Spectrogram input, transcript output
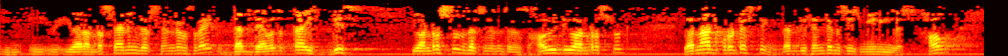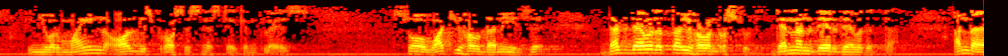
you are understanding that sentence, right? That Devadatta is this. You understood that sentence. How it you understood? You are not protesting that the sentence is meaningless. How? In your mind, all this process has taken place. So what you have done is, that Devadatta you have understood, then and there Devadatta. And uh,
